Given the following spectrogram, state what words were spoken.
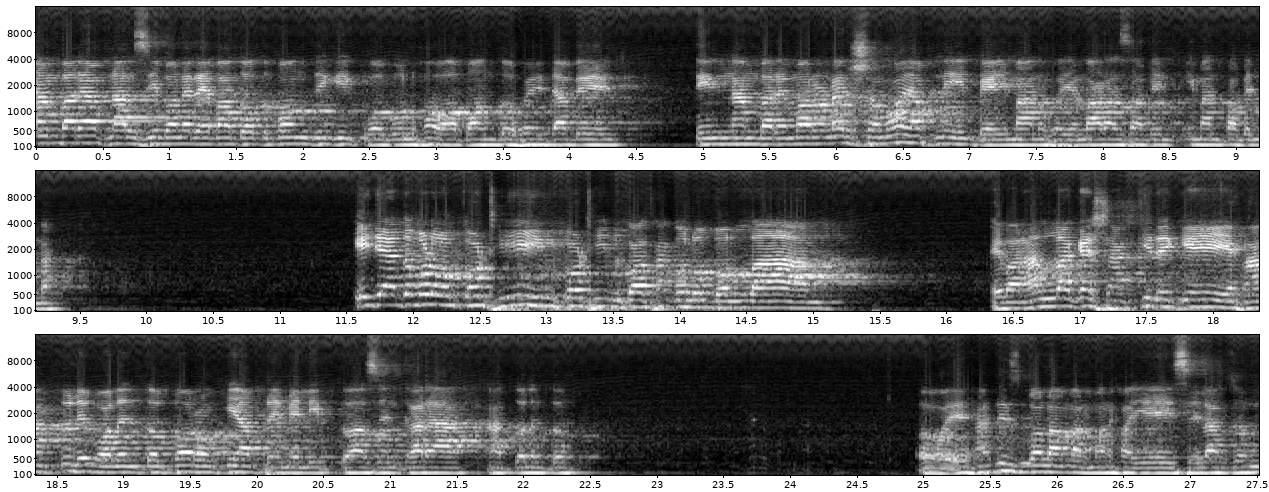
নম্বরে আপনার জীবনের এবাদত বন্দিগি কবুল হওয়া বন্ধ হয়ে যাবে। তিন নম্বরে মরণের সময় আপনি বেঈমান হয়ে মারা যাবেন ইমান পাবেন না। এই যে এত বড় কঠিন কঠিন কথাগুলো বললাম। এবার আল্লাহকে সাক্ষী রেখে হাত তুলে বলেন তো, পরকিয়া প্রেমে লিপ্ত আছেন কারা? হাত তোলেন তো। ও এই হাদিস বলা আমার মনে হয় এই ছেলার জন্য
